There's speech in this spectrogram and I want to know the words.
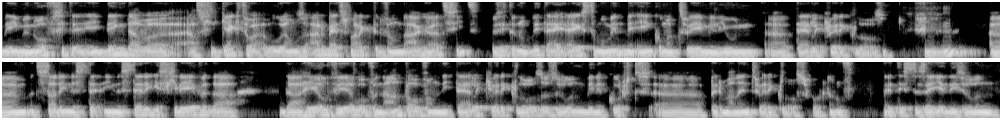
in mijn hoofd zitten. Ik denk dat we, als je kijkt wat, hoe onze arbeidsmarkt er vandaag uitziet, we zitten op dit eigenste moment met 1,2 miljoen uh, tijdelijk werklozen. Mm het staat in de, in de sterren geschreven dat, dat heel veel of een aantal van die tijdelijk werklozen zullen binnenkort uh, permanent werkloos worden. Of het is te zeggen, die zullen,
